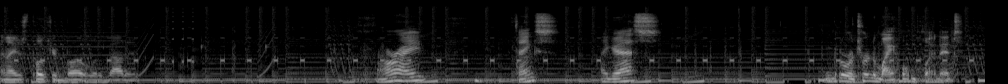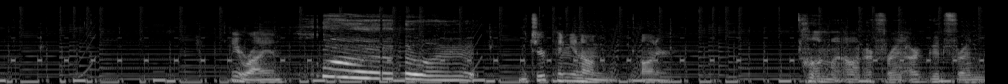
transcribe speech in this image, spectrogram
and I just poked your butt, what about it? Alright. Thanks, I guess. I'm gonna return to my home planet. Hey Ryan, what's your opinion on Connor? On my, on our friend, our good friend.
